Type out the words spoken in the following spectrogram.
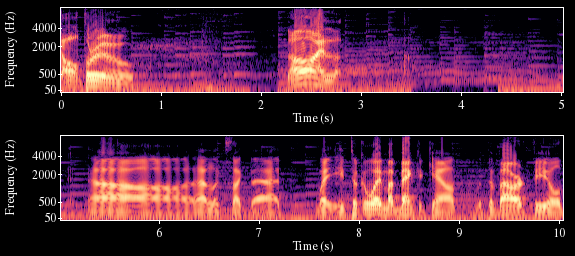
All through. Oh, I. Ah, oh, that looks like that. Wait, he took away my bank account with devoured field.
